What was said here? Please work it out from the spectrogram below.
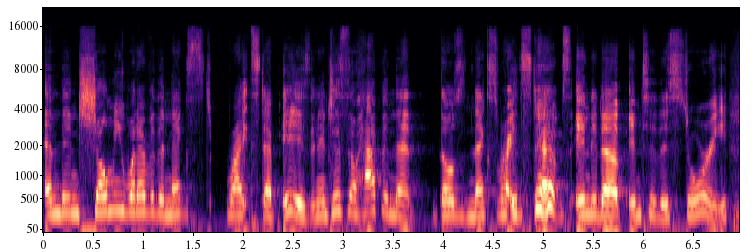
and then show me whatever the next right step is. And it just so happened that those next right steps ended up into this story. Mm.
